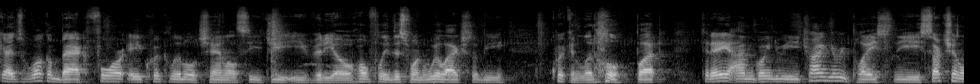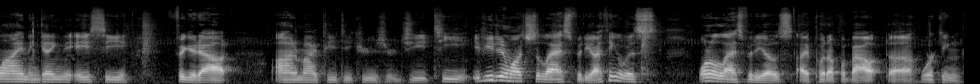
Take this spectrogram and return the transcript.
guys, welcome back for a quick little channel CGE video. Hopefully this one will actually be quick and little, but today I'm going to be trying to replace the suction line and getting the AC figured out on my PT Cruiser GT. If you didn't watch the last video, I think it was one of the last videos I put up about uh, working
